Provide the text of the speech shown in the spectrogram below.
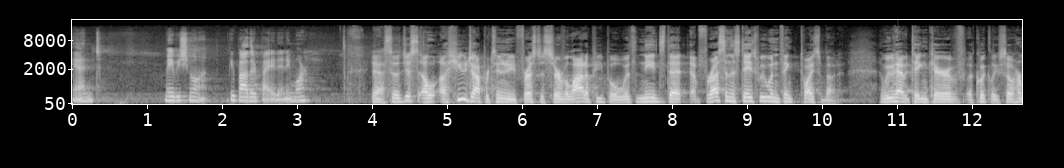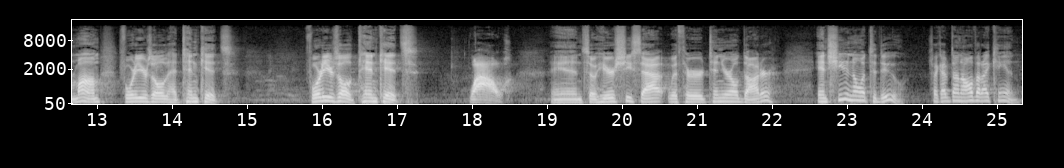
and maybe she won't be bothered by it anymore. Yeah, so just a, a, huge opportunity for us to serve a lot of people with needs that, uh, for us in the States, we wouldn't think twice about it. And we would have it taken care of uh, quickly. So her mom, 40 years old, had 10 kids. 40 years old, 10 kids. Wow. And so here she sat with her 10 year old daughter, and she didn't know what to do. It's like, I've done all that I can.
